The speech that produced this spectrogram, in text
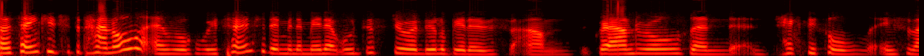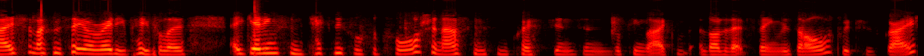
So thank you to the panel and we'll return to them in a minute. We'll just do a little bit of um, ground rules and technical information. I can see already people are, are getting some technical support and asking some questions and looking like a lot of that's being resolved, which is great.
